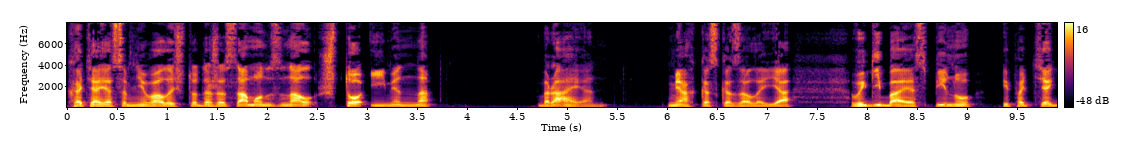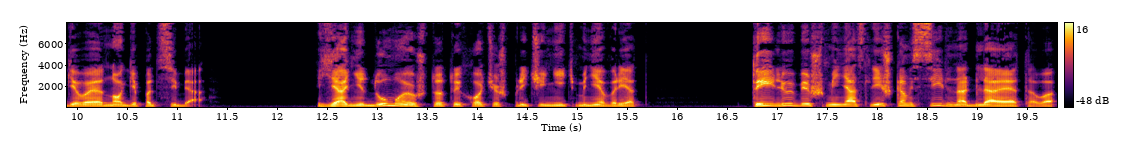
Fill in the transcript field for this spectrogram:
хотя я сомневалась, что даже сам он знал, что именно. «Брайан», — мягко сказала я, выгибая спину и подтягивая ноги под себя, — «я не думаю, что ты хочешь причинить мне вред». Ты любишь меня слишком сильно для этого».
